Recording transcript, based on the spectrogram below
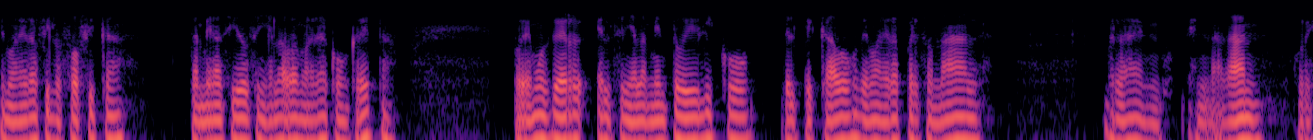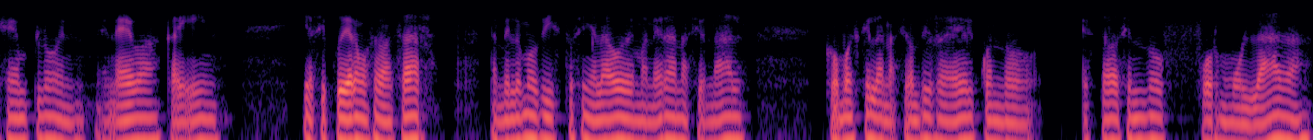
de manera filosófica, también ha sido señalado de manera concreta. Podemos ver el señalamiento bíblico del pecado de manera personal, ¿verdad? Adán, por ejemplo, en, en Eva, Caín, y así pudiéramos avanzar. También lo hemos visto señalado de manera nacional, cómo es que la nación de Israel, cuando estaba siendo formulada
